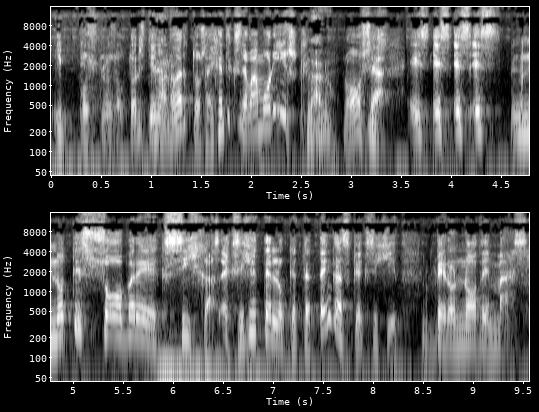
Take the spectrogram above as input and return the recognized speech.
Y pues los doctores tienen Claro. muertos, hay gente que se va a morir. Claro. ¿No? O sea, es, es, es, es, no te sobreexijas, exígete lo que te tengas que exigir, pero no de más.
